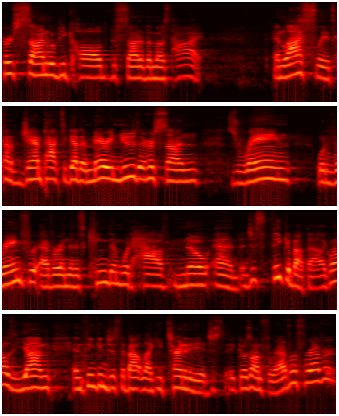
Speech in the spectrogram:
her son would be called the Son of the Most High. And lastly, it's kind of jam packed together. Mary knew that her son's reign would reign forever and that his kingdom would have no end. And just think about that. Like when I was young and thinking just about like eternity, it just it goes on forever, forever.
